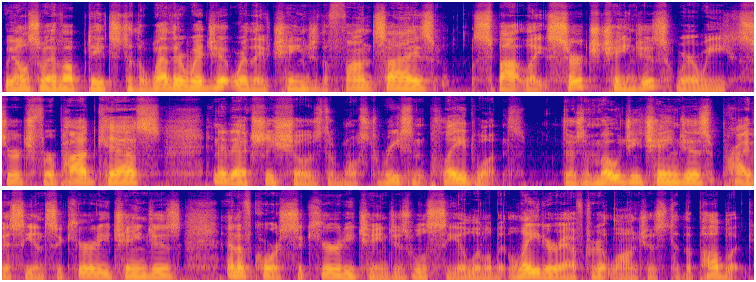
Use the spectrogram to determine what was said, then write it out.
We also have updates to the weather widget where they've changed the font size, Spotlight search changes where we search for podcasts and it actually shows the most recent played ones. There's emoji changes, privacy and security changes, and of course, security changes we'll see a little bit later after it launches to the public.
